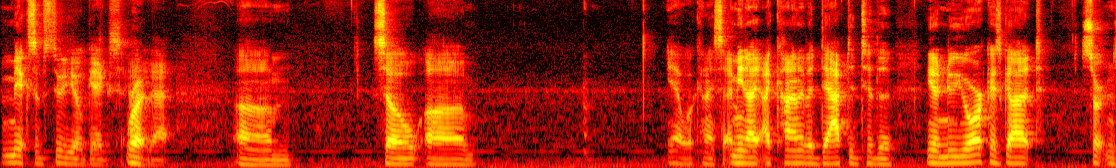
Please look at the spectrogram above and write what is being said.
mix of studio gigs out Right. of that. Um, so um, yeah, what can I say? I mean, I, I kind of adapted to the You know, New York has got certain.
